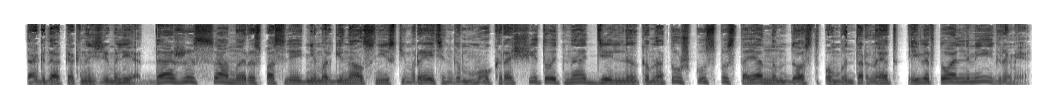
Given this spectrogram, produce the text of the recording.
тогда как на Земле даже самый распоследний маргинал с низким рейтингом мог рассчитывать на отдельную комнатушку с постоянным доступом в интернет и виртуальными играми.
